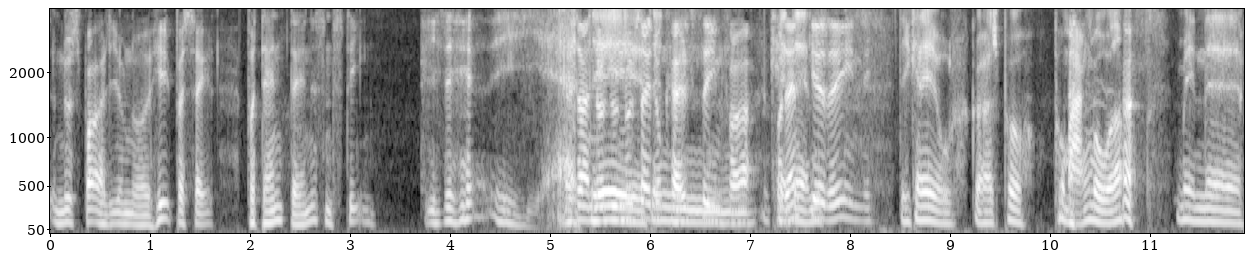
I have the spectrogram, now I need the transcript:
Nu spørger jeg lige om noget helt basalt. Hvordan dannes en sten? I det her? Ja, altså, det, nu, nu sagde den, du kalksten før. Hvordan dannes, sker det egentlig? Det kan jo gøres på, på mange måder. Men øh,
